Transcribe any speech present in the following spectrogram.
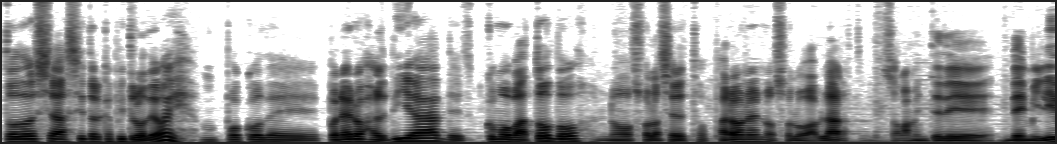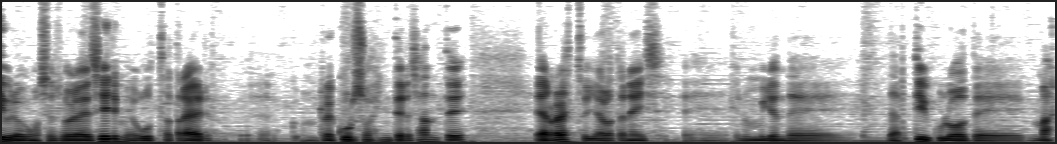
todo ese ha sido el capítulo de hoy. Un poco de poneros al día de cómo va todo, no solo hacer estos parones, no solo hablar solamente de, de mi libro, como se suele decir. Me gusta traer eh, recursos interesantes. El resto ya lo tenéis eh, en un millón de, de artículos, de más,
